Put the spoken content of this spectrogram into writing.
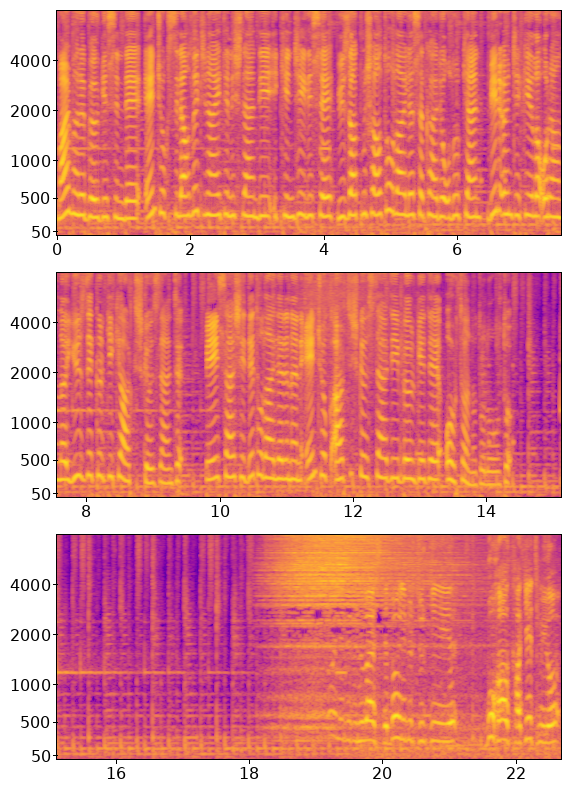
Marmara bölgesinde en çok silahlı cinayetin işlendiği ikinci il ise 166 olayla Sakarya olurken bir önceki yıla oranla %42 artış gözlendi. Bireysel şiddet olaylarının en çok artış gösterdiği bölgede Orta Anadolu oldu. Böyle bir üniversite, böyle bir Türkiye'yi bu halk hak etmiyor.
